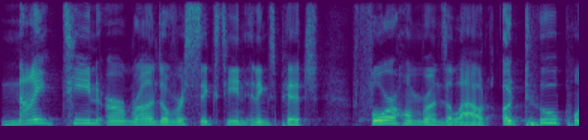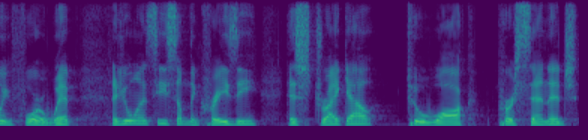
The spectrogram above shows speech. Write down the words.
19 earned runs over 16 innings pitched, four home runs allowed, a 2.4 whip. And if you want to see something crazy, his strikeout to walk percentage,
